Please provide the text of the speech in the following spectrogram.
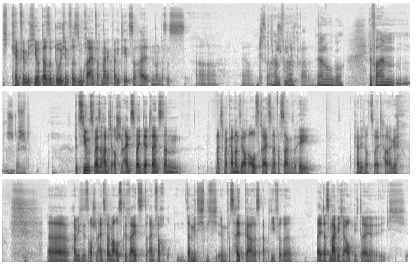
ich kämpfe mich hier und da so durch und versuche einfach meine Qualität zu halten. Und das ist äh, ja, Nicht so einfach. schwierig gerade. Ja, Logo. Ja, vor allem. Das stimmt. Beziehungsweise habe ich auch schon ein, zwei Deadlines dann, manchmal kann man sie auch ausreizen, einfach sagen so, hey, kann ich noch zwei Tage? äh, habe ich jetzt auch schon ein, zwei Mal ausgereizt, einfach damit ich nicht irgendwas Halbgares abliefere. Weil das mag ich auch nicht. Da ich,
